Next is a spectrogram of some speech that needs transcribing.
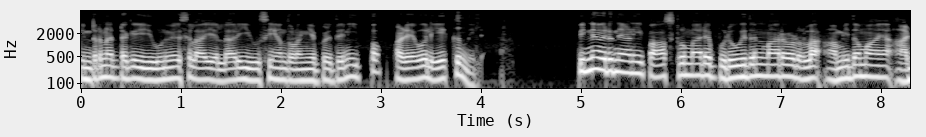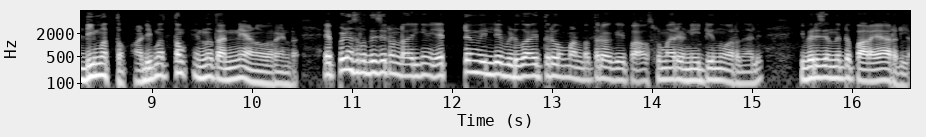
ഇന്റർനെറ്റൊക്കെ യൂണിവേഴ്സലായി എല്ലാവരും യൂസ് ചെയ്യാൻ തുടങ്ങിയപ്പോഴത്തേന് ഇപ്പം പഴയ പോലെ ഏൽക്കുന്നില്ല പിന്നെ വരുന്നതാണ് ഈ പാസ്റ്റർമാരെ പുരോഹിതന്മാരോടുള്ള അമിതമായ അടിമത്തം. അടിമത്തം എന്ന് തന്നെയാണ് പറയേണ്ടത്. എപ്പോഴും ശ്രദ്ധിച്ചിട്ടുണ്ടായിരിക്കും ഏറ്റവും വലിയ വിടുവായുത്തരവും മണ്ടത്തരമൊക്കെ ഈ പാസ്റ്റർമാർ എണ്ണീറ്റി എന്ന് പറഞ്ഞാൽ ഇവർ ചെന്നിട്ട് പറയാറില്ല.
